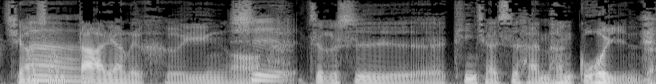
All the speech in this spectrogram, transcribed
加上大量的和音啊，是这个是呃听起来是还蛮过瘾的。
